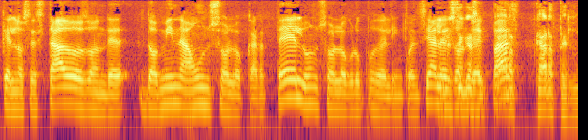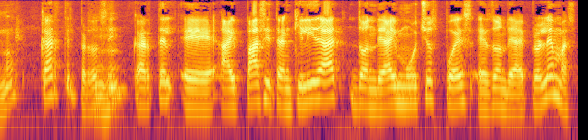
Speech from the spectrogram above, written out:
que en los estados donde domina un solo cartel, un solo grupo delincuencial, este donde hay paz. cártel, ¿no? Cártel, perdón, sí, cártel, eh, hay paz y tranquilidad. Donde hay muchos, pues es donde hay problemas.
